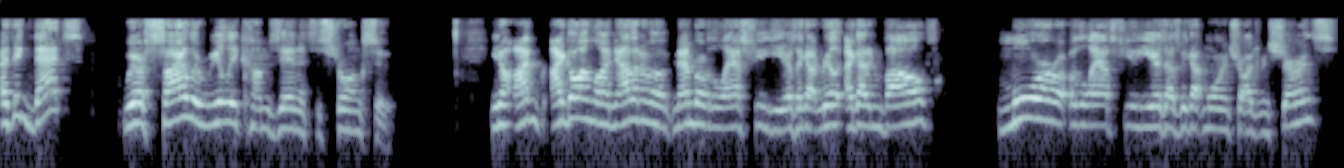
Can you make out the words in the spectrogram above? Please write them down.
I think that's where SILA really comes in. It's a strong suit. You know, I'm, I go online now that I'm a member over the last few years. I got really, I got involved more over the last few years as we got more in charge of insurance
